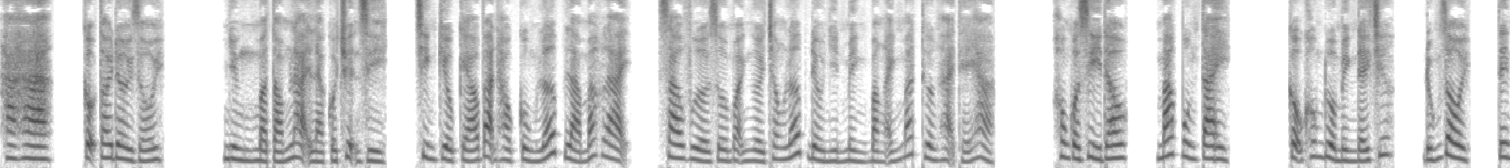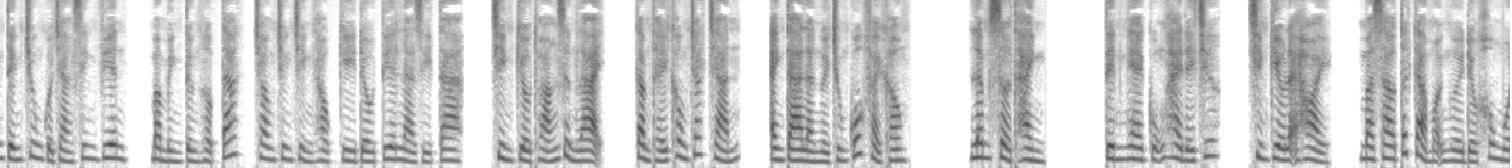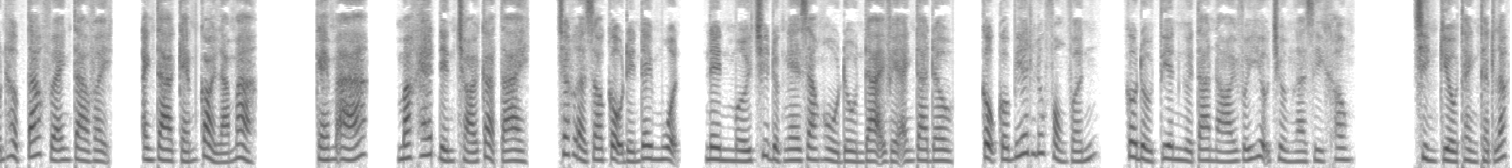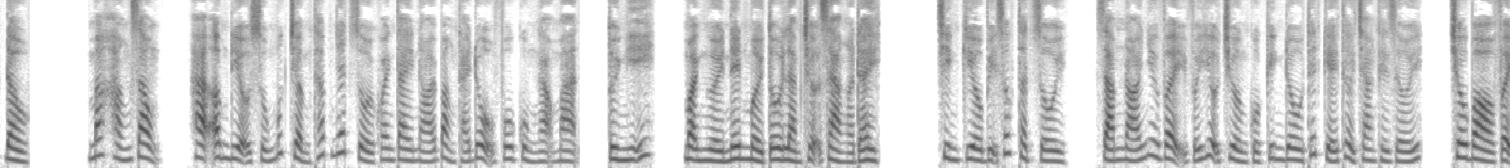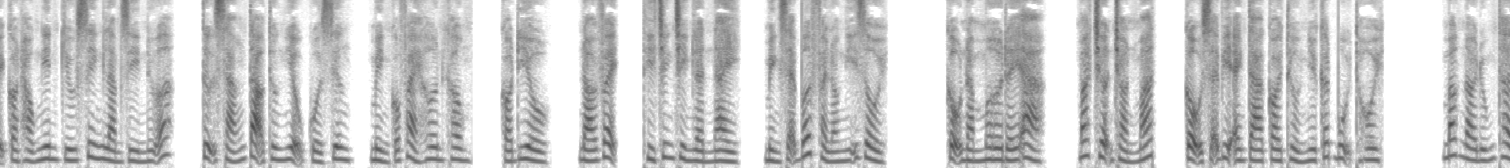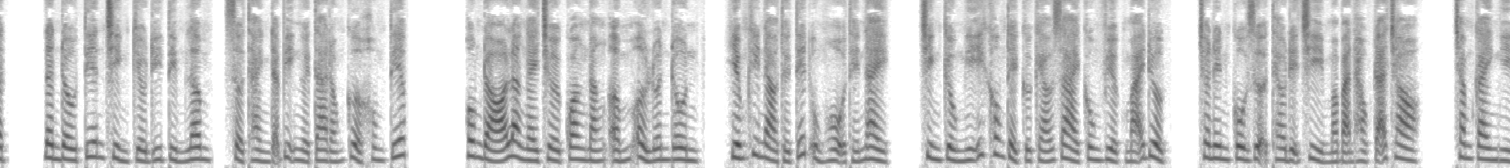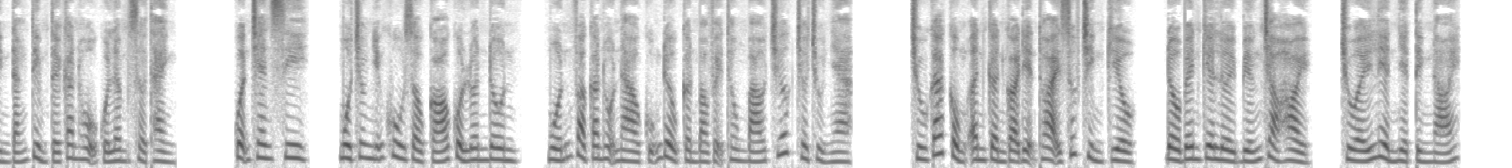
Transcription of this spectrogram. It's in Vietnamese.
ha ha, cậu toi đời rồi. Nhưng mà tóm lại là có chuyện gì? Trình kiều kéo bạn học cùng lớp là mắc lại. Sao vừa rồi mọi người trong lớp đều nhìn mình bằng ánh mắt thương hại thế hả? Không có gì đâu mark buông tay. Cậu không đùa mình đấy chứ? Đúng rồi, tên tiếng trung của chàng sinh viên mà mình từng hợp tác trong chương trình học kỳ đầu tiên là gì ta? Trình kiều thoáng dừng lại, cảm thấy không chắc chắn, anh ta là người trung quốc phải không? Lâm sở thành. Tên nghe cũng hay đấy chứ? Trình kiều lại hỏi mà sao tất cả mọi người đều không muốn hợp tác với anh ta vậy? Anh ta kém cỏi lắm à? Kém á, mắc hét đến chói cả tai. Chắc là do cậu đến đây muộn, nên mới chưa được nghe giang hồ đồn đại về anh ta đâu. Cậu có biết lúc phỏng vấn, câu đầu tiên người ta nói với hiệu trưởng là gì không? Trình kiều thành thật lắc đầu. Mắc hắng giọng, hạ âm điệu xuống mức trầm thấp nhất rồi khoanh tay nói bằng thái độ vô cùng ngạo mạn. Tôi nghĩ, mọi người nên mời tôi làm trợ giảng ở đây. Trình kiều bị sốc thật rồi dám nói như vậy với hiệu trưởng của kinh đô thiết kế thời trang thế giới. Châu bò vậy còn học nghiên cứu sinh làm gì nữa? Tự sáng tạo thương hiệu của riêng mình có phải hơn không? Có điều, nói vậy thì chương trình lần này mình sẽ bớt phải lo nghĩ rồi. Cậu nằm mơ đấy à? Mắt trợn tròn mắt, cậu sẽ bị anh ta coi thường như cắt bụi thôi. Mark nói đúng thật, lần đầu tiên trình kiều đi tìm lâm, sở thành đã bị người ta đóng cửa không tiếp. Hôm đó là ngày trời quang nắng ấm ở london, hiếm khi nào thời tiết ủng hộ thế này trình kiều nghĩ không thể cứ kéo dài công việc mãi được, cho nên cô dựa theo địa chỉ mà bạn học đã cho, trăm cay nghìn đắng tìm tới căn hộ của lâm sở thành. Quận chelsea, một trong những khu giàu có của london, muốn vào căn hộ nào cũng đều cần bảo vệ thông báo trước cho chủ nhà. Chú gác cổng ân cần gọi điện thoại giúp trình kiều, đầu bên kia lười biếng chào hỏi, chú ấy liền nhiệt tình nói.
